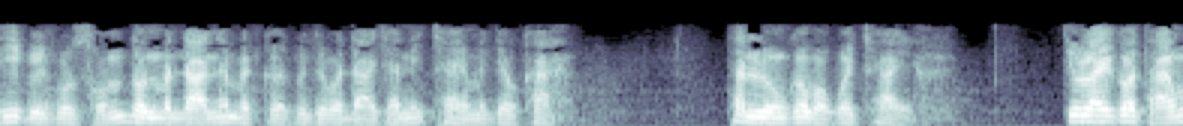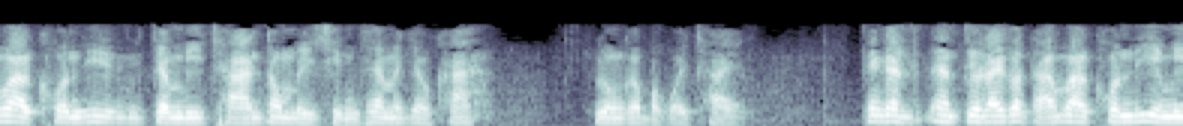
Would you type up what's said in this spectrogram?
ที่เป็นกุศลดลบันดาลให้มาเกิดเป็นเทวดาชั้นนี้ใช่ไหมเจ้าค่ะ ท่านลุงก็บอกว่าใช่ จุไรก็ถามว่าคนที่จะมีฌานต้องมีศีลใช่ไหมเจ้าค่ะลุงก็บอกว่าใช่ ท่านก็จุไรก็ถามว่าคนที่มี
